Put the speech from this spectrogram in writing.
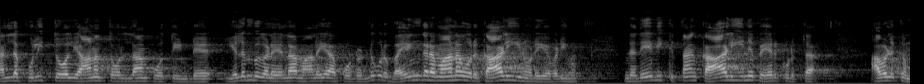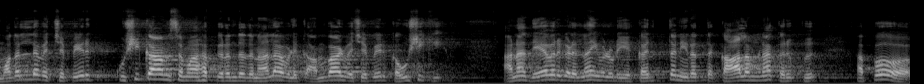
நல்ல புலித்தோல் யானத்தோல்லாம் போத்திண்டு எலும்புகளை எல்லாம் மாலையாக போட்டுண்டு ஒரு பயங்கரமான ஒரு காளியினுடைய வடிவம். இந்த தேவிக்குத்தான் காளின்னு பெயர் கொடுத்தா. அவளுக்கு முதல்ல வச்ச பேர் குஷிகாம்சமாக பிறந்ததுனால அவளுக்கு அம்பாள் வச்ச பேர் கௌஷிகி. ஆனால் தேவர்கள் எல்லாம் இவளுடைய கருத்த நிறத்த காலம்னா கருப்பு. அப்போது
